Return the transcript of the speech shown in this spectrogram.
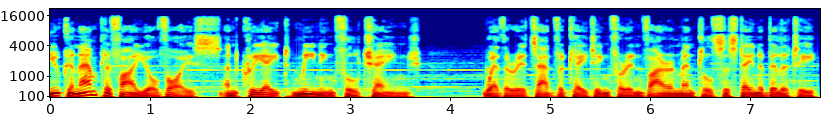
you can amplify your voice and create meaningful change. Whether it's advocating for environmental sustainability,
